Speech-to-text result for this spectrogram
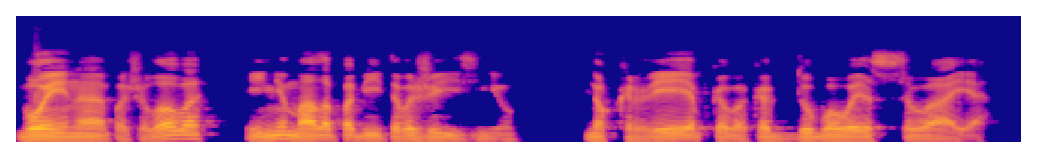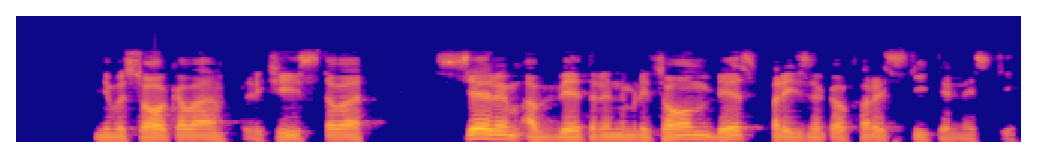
воина пожилого и немало побитого жизнью, но крепкого, как дубовая свая невысокого, плечистого, с серым обветренным лицом без признаков растительности.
